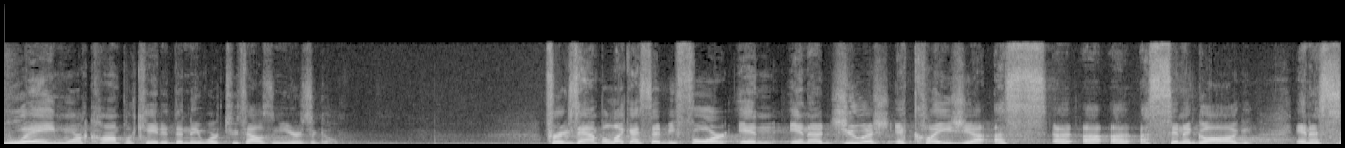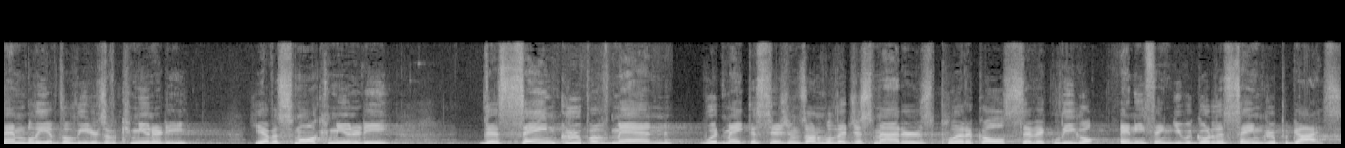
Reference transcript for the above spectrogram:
way more complicated than they were 2,000 years ago. For example, like I said before, in, in a Jewish ecclesia, a, a, a, synagogue, an assembly of the leaders of a community, you have a small community, the same group of men would make decisions on religious matters, political, civic, legal, anything. You would go to the same group of guys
